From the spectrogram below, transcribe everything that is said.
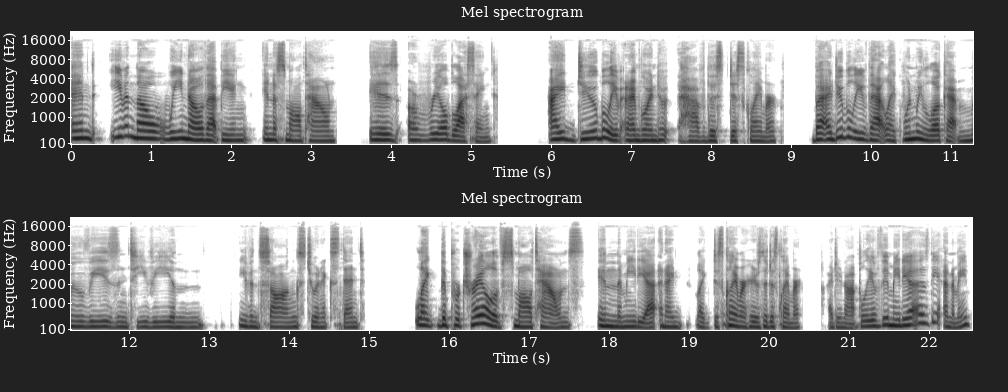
And even though we know that being in a small town is a real blessing, I do believe, and I'm going to have this disclaimer, but I do believe that, like, when we look at movies and TV and even songs to an extent, like the portrayal of small towns in the media, and I like, disclaimer here's the disclaimer I do not believe the media is the enemy,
